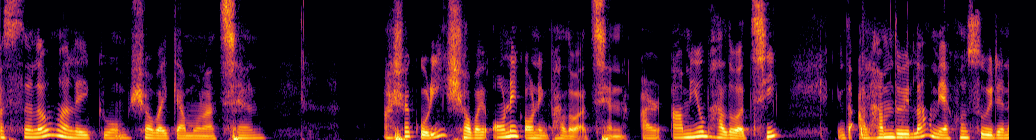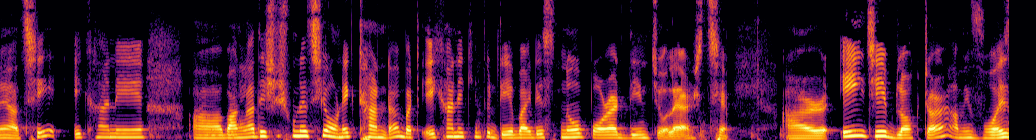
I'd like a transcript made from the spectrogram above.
আসসালামু আলাইকুম, সবাই কেমন আছেন? আশা করি সবাই অনেক অনেক ভালো আছেন আর আমিও ভালো আছি। কিন্তু আলহামদুলিল্লাহ আমি এখন সুইডেনে আছি। এখানে বাংলাদেশে শুনেছি অনেক ঠান্ডা, বাট এখানে কিন্তু ডে বাই ডে স্নো পড়ার দিন চলে আসছে। আর এই যে ব্লগটার আমি ভয়েস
